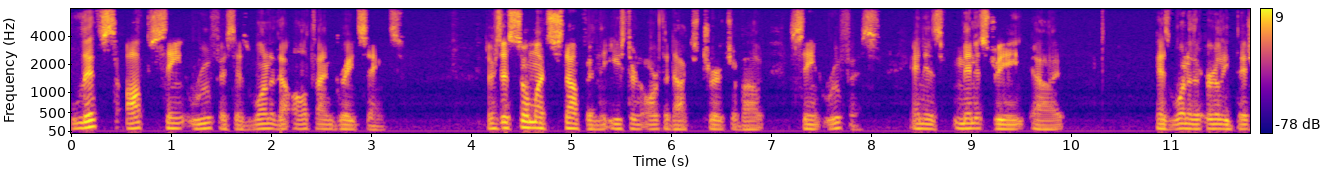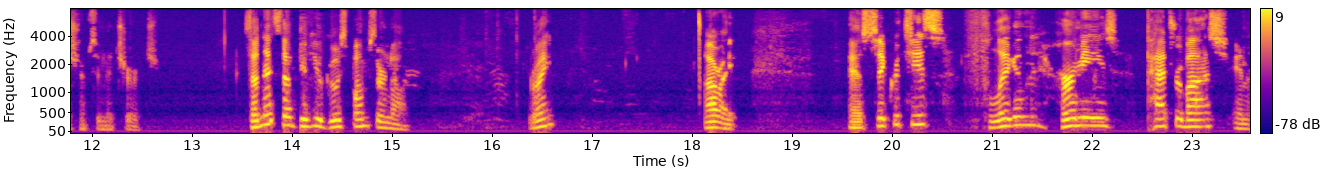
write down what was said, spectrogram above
lifts up St. Rufus as one of the all time great saints. There's just so much stuff in the Eastern Orthodox Church about St. Rufus and his ministry uh, as one of the early bishops in the church. Doesn't that stuff give you goosebumps or not? Right? All right. Asyncritus, Phlegon, Hermes, Patrobas, and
